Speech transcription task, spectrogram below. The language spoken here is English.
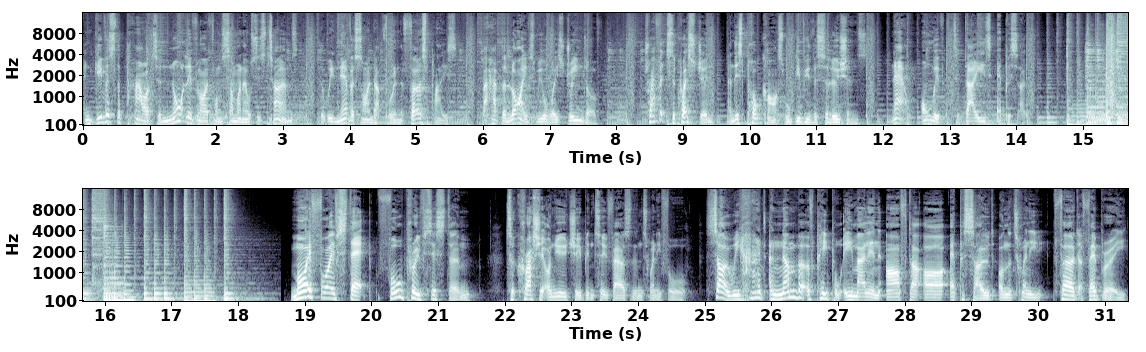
and give us the power to not live life on someone else's terms that we never signed up for in the first place, but have the lives we always dreamed of. Traffic's the question, and this podcast will give you the solutions. Now, on with today's episode. My five step foolproof system to crush it on YouTube in 2024. So we had a number of people email in after our episode on the 23rd of February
